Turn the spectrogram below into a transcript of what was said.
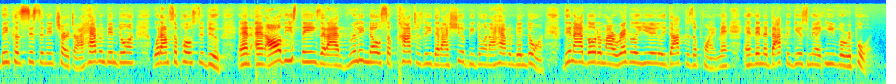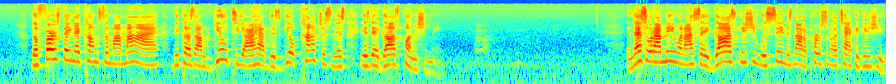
been consistent in church, or I haven't been doing what I'm supposed to do, and, and all these things that I really know subconsciously that I should be doing, I haven't been doing. Then I go to my regular yearly doctor's appointment, and then the doctor gives me an evil report the first thing that comes to my mind because I'm guilty, I have this guilt consciousness, is that God's punishing me. And that's what I mean when I say God's issue with sin is not a personal attack against you.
